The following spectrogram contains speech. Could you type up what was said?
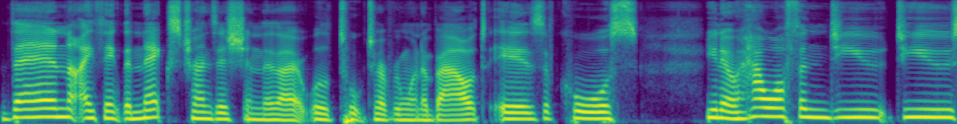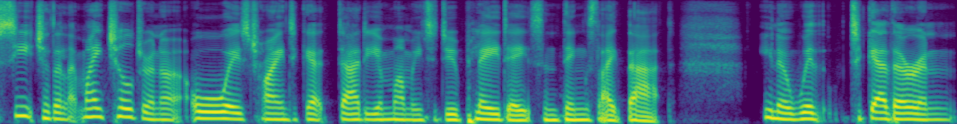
Then i think the next transition that i will talk to everyone about is of course you know how often do you do you see each other? Like my children are always trying to get daddy and mummy to do play dates and things like that you know with together and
